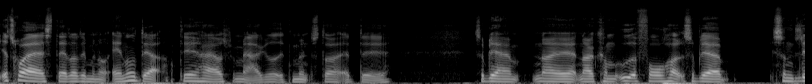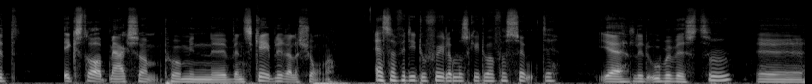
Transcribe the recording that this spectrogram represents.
jeg tror, jeg erstatter det med noget andet der. Det har jeg også bemærket, et mønster, at øh, så bliver jeg, når jeg, når jeg kommer ud af forhold, så bliver jeg sådan lidt ekstra opmærksom på mine øh, venskabelige relationer. Altså, fordi du føler måske, du har forsømt det. Ja, lidt ubevidst. Mm. Øh,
